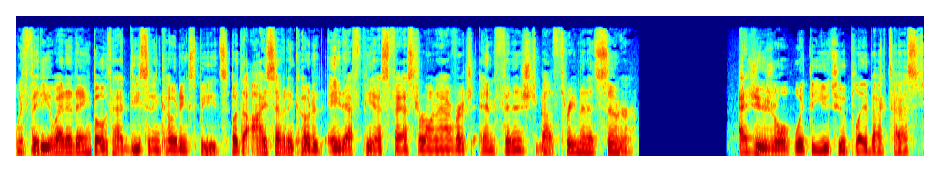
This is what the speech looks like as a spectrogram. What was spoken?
With video editing, both had decent encoding speeds, but the i7 encoded 8 FPS faster on average and finished about 3 minutes sooner. As usual with the YouTube playback test,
